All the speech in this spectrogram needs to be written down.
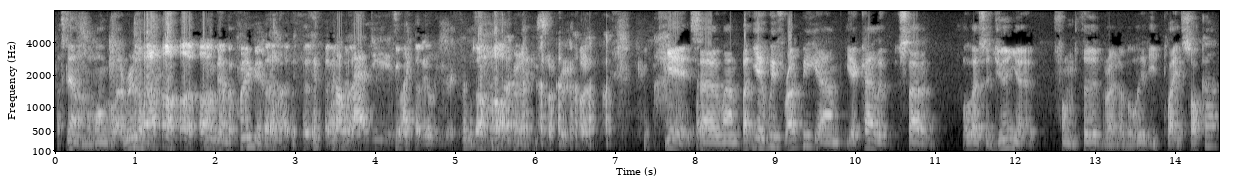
that's down on the Longalay River, mate. not down the Queanbeyan River. Not allowed to use Lake Burley Griffin. oh, sorry. Yeah, so um, but yeah, with rugby, um, yeah, Caleb started well as a junior from third grade, I believe. He played soccer,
